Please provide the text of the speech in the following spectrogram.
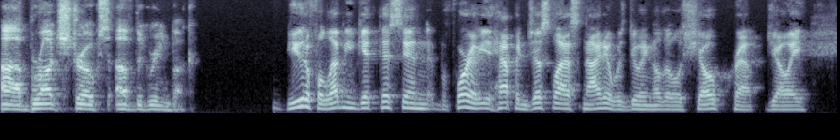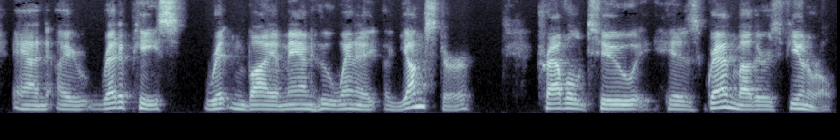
uh, broad strokes of the green book. Beautiful. Let me get this in. Before it happened just last night i was doing a little show prep joey and I read a piece written by a man who, when a, a youngster, traveled to his grandmother's funeral.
